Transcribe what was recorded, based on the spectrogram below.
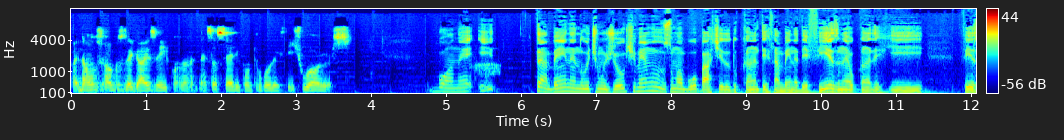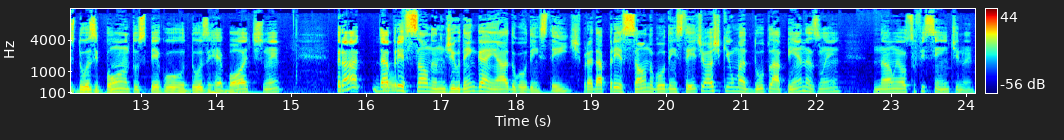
vai dar uns jogos legais aí nessa série contra o Golden State Warriors. Bom, né? E também, né, no último jogo, tivemos uma boa partida do Canter também na defesa, né? O Canter que fez 12 pontos, pegou 12 rebotes, né? Pra dar pressão, né? não digo nem ganhar do Golden State. Para dar pressão no Golden State, eu acho que uma dupla apenas, né? Não é o suficiente, né?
